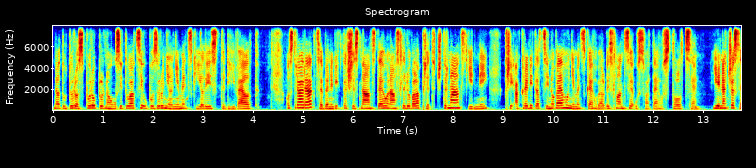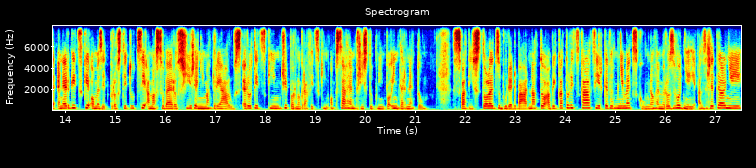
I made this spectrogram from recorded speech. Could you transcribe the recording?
Na tuto rozporuplnou situaci upozornil německý list Die Welt. Ostrá reakce Benedikta XVI. následovala před 14 dny při akreditaci nového německého velvyslance u svatého stolce. Je na čase energicky omezit prostituci a masové rozšíření materiálů s erotickým či pornografickým obsahem přístupným po internetu. Svatý stolec bude dbát na to, aby katolická církev v Německu mnohem rozhodněji a zřetelněji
